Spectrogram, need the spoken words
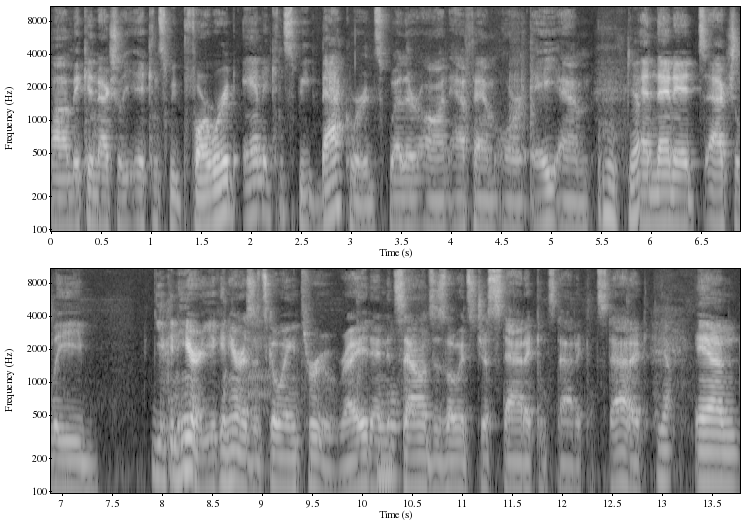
Um, it can actually it can sweep forward and it can sweep backwards, whether on FM or AM, Yep. and then it actually you can hear you can hear as it's going through right and Mm-hmm. it sounds as though it's just static and static and static Yep. and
